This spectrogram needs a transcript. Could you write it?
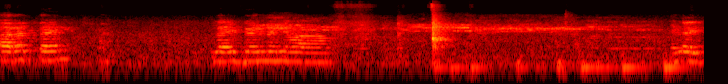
रडताय लाइट डन धन्यवाद लाईक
